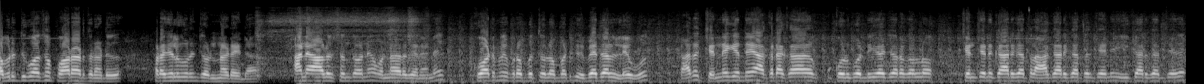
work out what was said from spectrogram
అభివృద్ధి కోసం పోరాడుతున్నాడు ప్రజల గురించి ఉంటున్నాడు ఆయన అనే ఆలోచనతోనే ఉన్నారు కానీ కూటమి ప్రభుత్వంలో మటుకు విభేదాలు లేవు. కాదు చిన్న కింద అక్కడక్కడ కొన్ని కొన్ని నియోజకవర్గాల్లో చిన్న చిన్న కార్యకర్తలు ఆ కార్యకర్తలు చేయని ఈ కార్యకర్తలు చేయని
